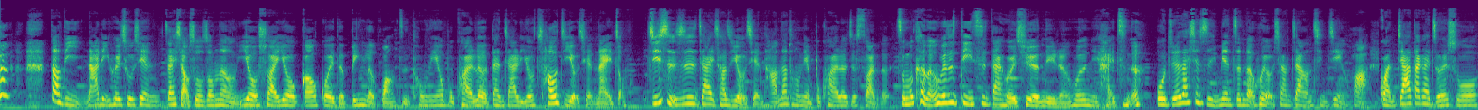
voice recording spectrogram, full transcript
到底哪里会出现在小说中那种又帅又高贵的冰冷王子，童年又不快乐，但家里又超级有钱那一种？即使是家里超级有钱，好，那童年不快乐就算了，怎么可能会是第一次带回去的女人或者女孩子呢？我觉得在现实里面真的会有像这样情境的话，管家大概只会说：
